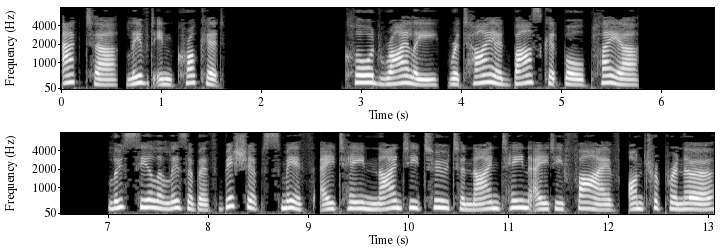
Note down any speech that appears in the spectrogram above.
actor, lived in Crockett Claude Riley, retired basketball player Lucille Elizabeth Bishop Smith (1892–1985), entrepreneur,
